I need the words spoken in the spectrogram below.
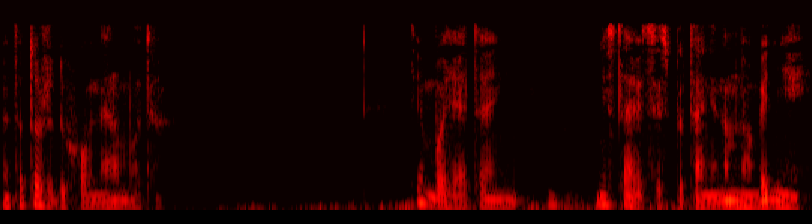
Это тоже духовная работа. Тем более это не ставится испытание на много дней.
